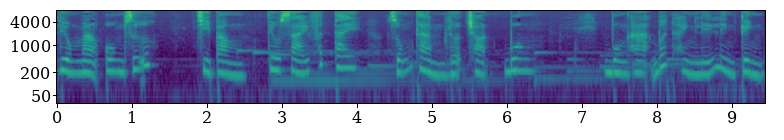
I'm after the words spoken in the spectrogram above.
liều mạng ôm giữ, chỉ bằng tiêu sái phất tay, dũng cảm lựa chọn buông buông hạ bớt hành lý lình kình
